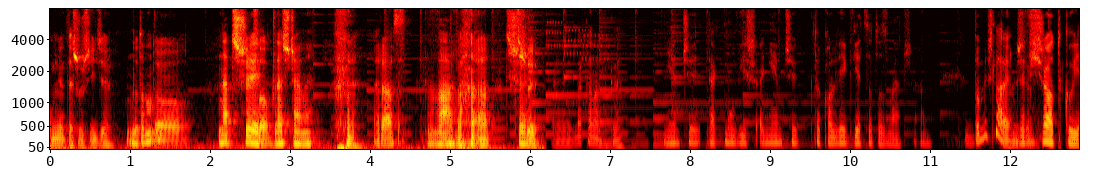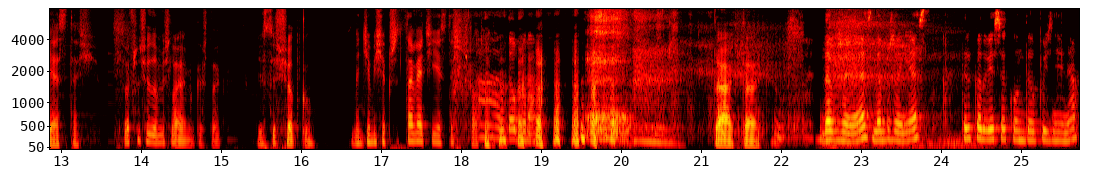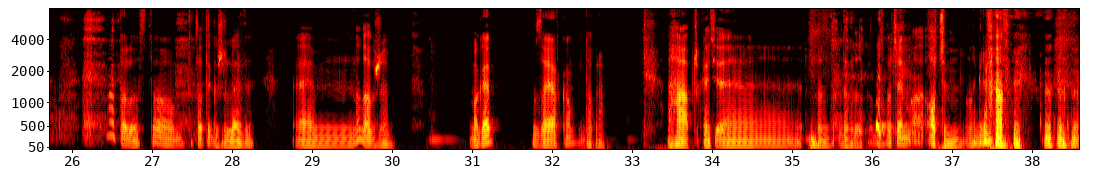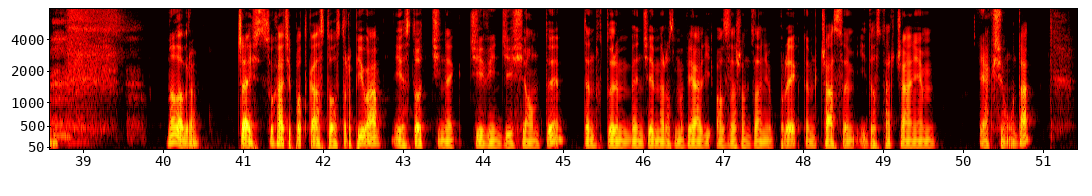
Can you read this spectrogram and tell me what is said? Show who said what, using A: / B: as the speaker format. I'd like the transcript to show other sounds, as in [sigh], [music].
A: U mnie też już idzie. To,
B: No to-
A: to
B: Na trzy
A: Co? [laughs]
B: kleszczemy.
A: raz,
B: Dwa.
A: dwa,
B: trzy.
A: trzy. E, Na kanapkę.
B: Nie wiem, czy tak mówisz, a nie wiem, czy ktokolwiek wie, co to znaczy. Ale...
A: Domyślałem
B: Że
A: się.
B: w środku jesteś.
A: Zawsze się domyślałem jakoś tak. Jesteś w środku.
B: Będziemy się przedstawiać i jesteś w środku.
C: A, dobra. [laughs]
A: Tak, tak.
C: Dobrze jest, dobrze jest. Tylko dwie sekundy opóźnienia.
A: No to luz, to, to dlatego, że lewy. Em, no dobrze. Mogę? Z zajawką? Dobra. Aha, czekajcie. E, dobra, dobra. Zobaczyłem o, o czym nagrywamy. [laughs] no dobra. Cześć, słuchacie podcastu Ostropiła. Jest to odcinek 90. Ten, w którym będziemy rozmawiali o zarządzaniu projektem, czasem i dostarczaniem, jak się uda.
